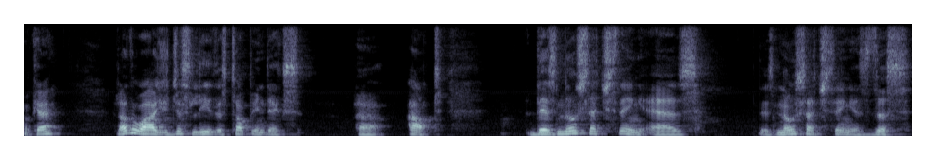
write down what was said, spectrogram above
Okay? But otherwise, you just leave this top index uh, out. There's no such thing as there's no such thing as this.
